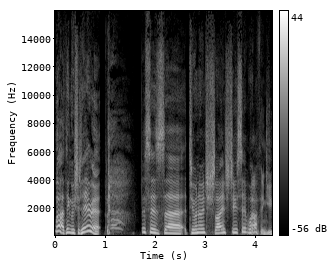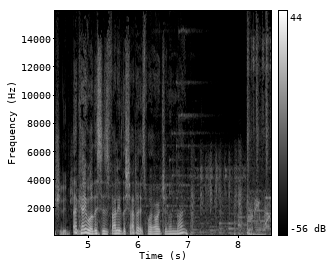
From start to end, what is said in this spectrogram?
well, I think we should hear it. this is. Uh, do you want to introduce, shall I introduce it? What- I think you should introduce. Okay, it. well, this is Valley of the Shadows by Origin Unknown. 31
